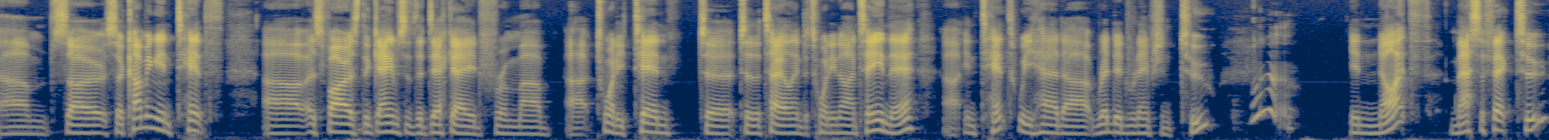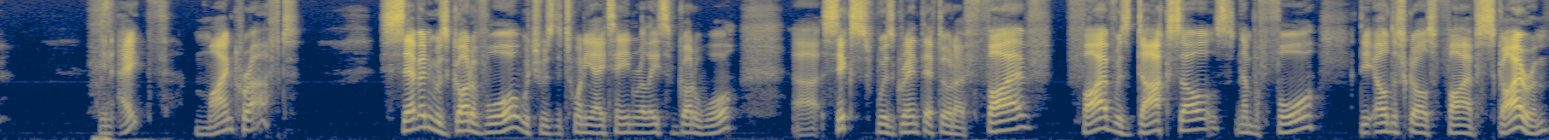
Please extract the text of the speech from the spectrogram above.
Um, so so coming in tenth uh, as far as the games of the decade from uh, uh, 2010 to to the tail end of 2019. There uh, in tenth we had uh, Red Dead Redemption Two. Oh. In ninth, Mass Effect Two. In eighth, Minecraft. Seven was God of War, which was the 2018 release of God of War. Uh, six was Grand Theft Auto 5. Five was Dark Souls. Number four, The Elder Scrolls 5 Skyrim.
